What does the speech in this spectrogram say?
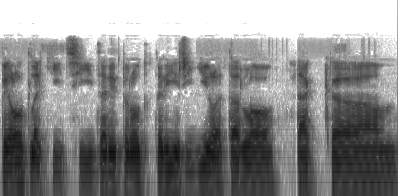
pilot letící, tedy pilot, který řídí letadlo, tak uh,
